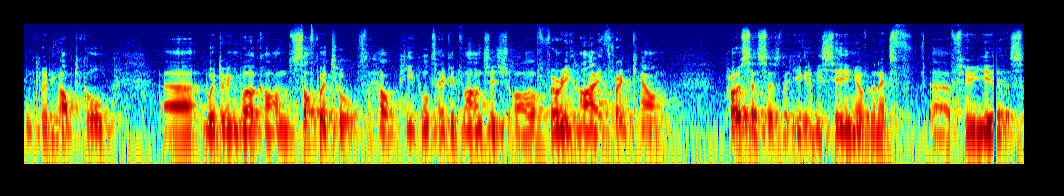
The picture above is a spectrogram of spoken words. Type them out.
including optical. Uh, we're doing work on software tools to help people take advantage of very high thread count processors that you're going to be seeing over the next uh, few years.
